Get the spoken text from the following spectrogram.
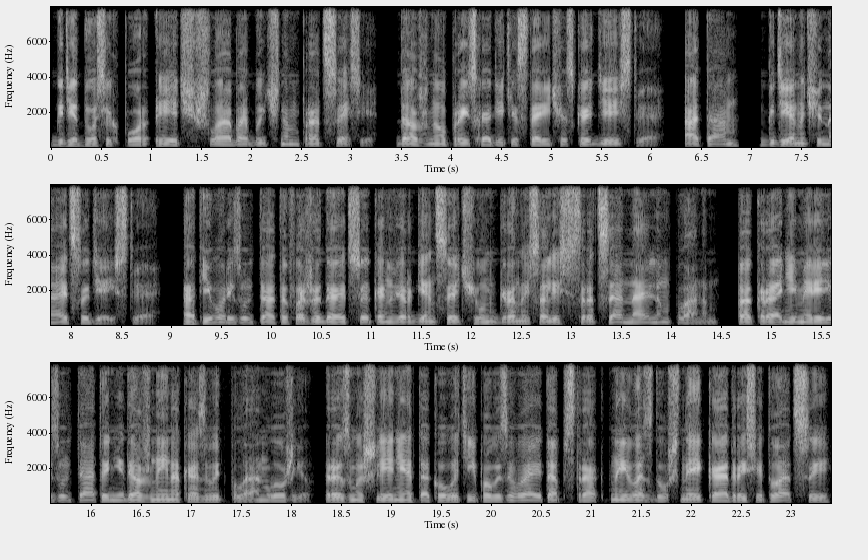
где до сих пор речь шла об обычном процессе, должно происходить историческое действие, а там, где начинается действие, От его результатов ожидается конвергенция Чунграна Салис с рациональным планом. По крайней мере результаты не должны наказывать план ложью. Размышления такого типа вызывают абстрактные воздушные кадры ситуации,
